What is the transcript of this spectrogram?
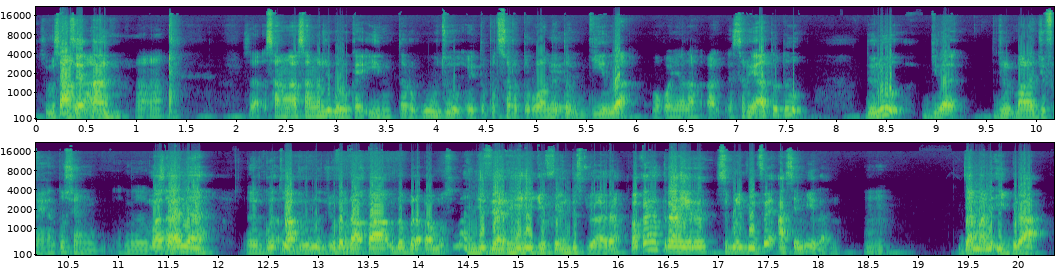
sama-sama setan. Sangar-sangar juga loh kayak Inter. Uh tuh itu perseteruannya tuh Iya. gila. Pokoknya lah Ah, Serie A tuh tuh dulu gila malah Juventus yang Makanya menurut gue tuh apa, dulu udah Juventus. berapa udah berapa musim anjir dari Juventus juara. Bahkan yang terakhir sebelum Juve AC Milan. Mm-mm. Zaman Ibra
